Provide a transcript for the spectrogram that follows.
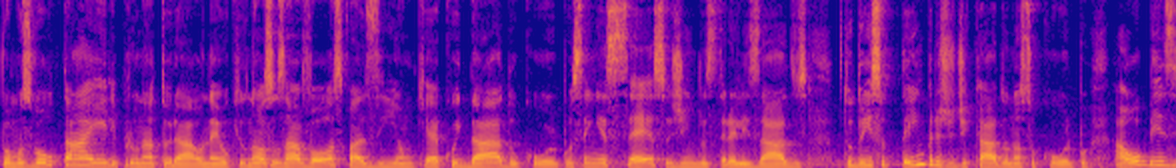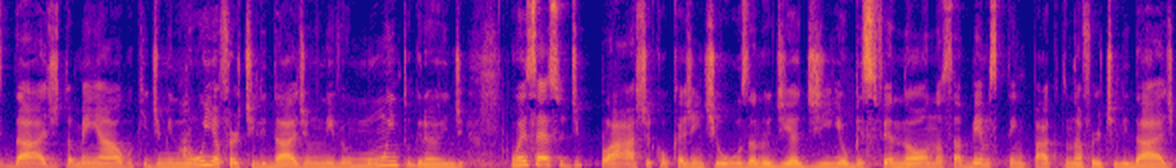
vamos voltar ele para o natural, né? O que os nossos avós faziam, que é cuidar do corpo sem excessos de industrializados, tudo isso tem prejudicado o nosso corpo. A obesidade também é algo que diminui a fertilidade em um nível muito grande. O excesso de plástico que a gente usa no dia a dia, o bisfenol, nós sabemos que tem impacto na fertilidade.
